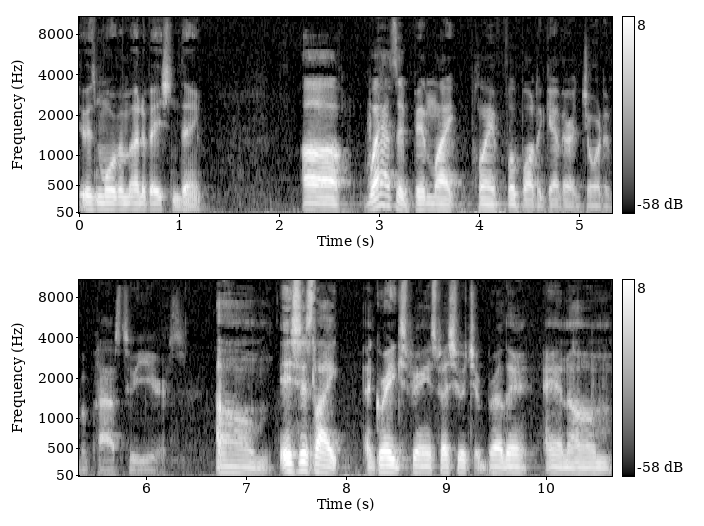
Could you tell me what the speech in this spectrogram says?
it was more of a motivation thing. Uh, what has it been like playing football together at Jordan the past two years? Um, it's just like a great experience, especially with your brother, and um,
